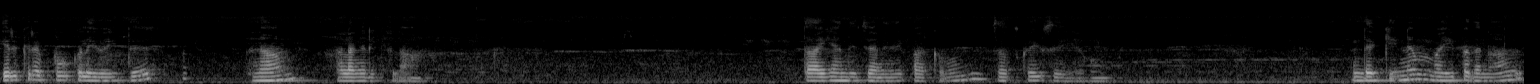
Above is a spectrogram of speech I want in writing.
இருக்கிற பூக்களை வைத்து நாம் அலங்கரிக்கலாம். தாய்காந்தி சேனலை பார்க்கவும் சப்ஸ்கிரைப் செய்யவும். இந்த கிண்ணம் வைப்பதனால்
